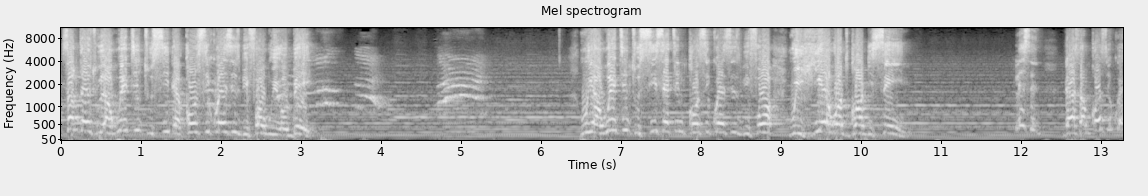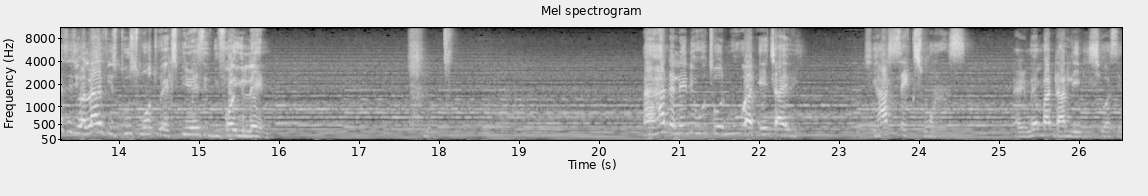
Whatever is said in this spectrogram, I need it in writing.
Sometimes we are waiting to see the consequences before we obey. We are waiting to see certain consequences before we hear what God is saying. Listen, there are some consequences. Your life is too small to experience it before you learn. I had a lady who told me who had HIV. She had sex once. I remember that lady. She was in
